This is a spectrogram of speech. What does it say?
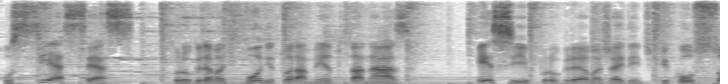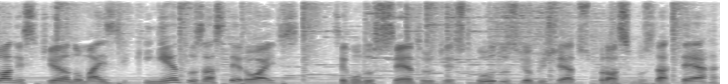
o CSS, programa de monitoramento da NASA. Esse programa já identificou só neste ano mais de 500 asteroides, segundo o Centro de Estudos de Objetos Próximos da Terra,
